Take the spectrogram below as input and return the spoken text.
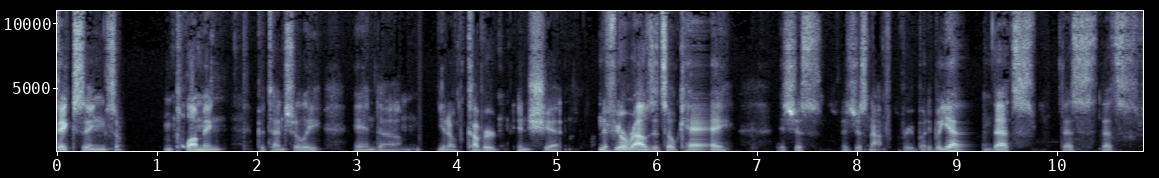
fixing some plumbing potentially and um, you know, covered in shit. And if you're aroused, it's okay. It's just it's just not for everybody. But yeah, that's that's that's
